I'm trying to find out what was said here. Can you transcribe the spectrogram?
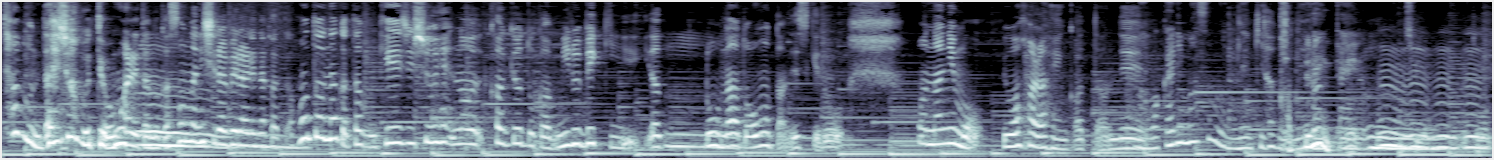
多分大丈夫って思われたのうん。かそんなに調べられなかった。本当はなんか多分刑事周辺の環境とか見るべきやろうなとは思ったんですけど、まあ、何も言わはらへんかったんで。まかりますもんねきっとね多分飼ってるんでね大体うんうん。うん。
